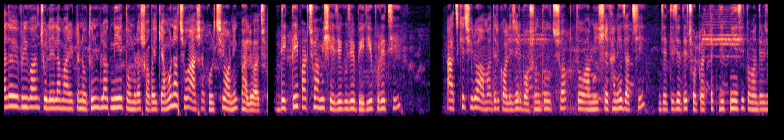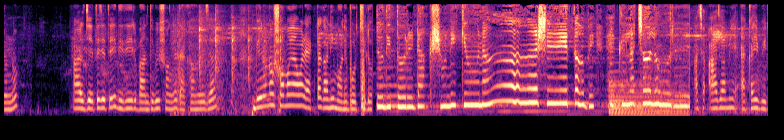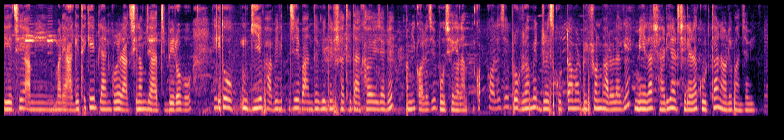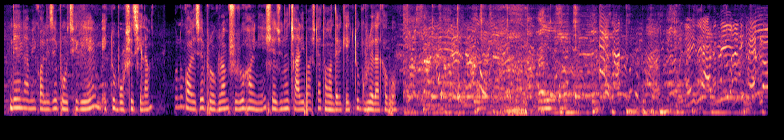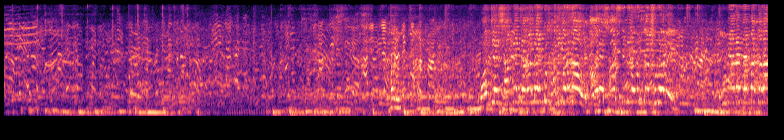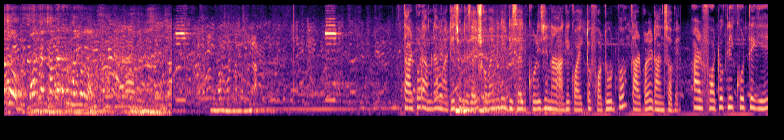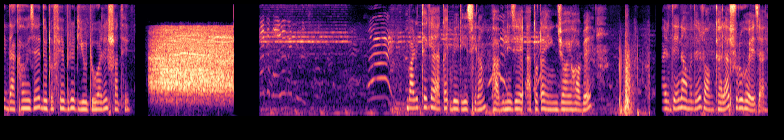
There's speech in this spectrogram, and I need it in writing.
Hello everyone চলে এলাম আরেকটা নতুন ব্লগ নিয়ে। তোমরা সবাই কেমন আছো? আশা করছি অনেক ভালো আছো। দেখতেই পারছ আমি সেজে গুজে বেরিয়ে পড়েছি। আজকে ছিল আমাদের কলেজের বসন্ত উৎসব, তো আমি সেখানেই যাচ্ছি। যেতে যেতে ছোট একটা ক্লিপ নিয়েছি তোমাদের জন্য। আর যেতে যেতেই দিদির বান্ধবীর সঙ্গে দেখা হয়ে যায়। বেরোনোর সময় আমার একটা গানই মনে পড়ছিল। যদি তোর ডাক শুনে কেউ না আসে তবে একলা চলো রে। আচ্ছা আজ আমি একাই বেরিয়েছি। আমি মানে আগে থেকেই প্ল্যান করে রাখছিলাম যে আজ বেরোবো। কিন্তু গিয়ে ভাবিনি যে বান্ধবীদের সাথে দেখা হয়ে যাবে। আমি কলেজে পৌঁছে গেলাম। কলেজের প্রোগ্রামের ড্রেস কোডটা আমার ভীষণ ভালো লাগে। মেয়েরা শাড়ি আর ছেলেরা কুর্তা নাহলে পাঞ্জাবি। দেন আমি কলেজে পৌঁছে গিয়ে একটু বসেছিলাম। কোনো কলেজের প্রোগ্রাম শুরু হয়নি, সেজন্য চারিপাশটা তোমাদেরকে একটু ঘুরে দেখাবো। মঞ্চের সামনের জায়গাটা একটু খালি করে দাও, আমাদের সাংস্কৃতিক তারপর আমরা মাঠে চলে যাই। সবাই মিলে ডিসাইড করি যে না, আগে কয়েকটা ফটো উঠবো, তারপরে ডান্স হবে। আর ফটো ক্লিক করতে গিয়ে দেখা হয়ে যায় দুটো ফেভারিট ইউটিউবারের সাথে। বাড়ির থেকে একাই বেরিয়েছিলাম। ভাবিনি যে এতটা এনজয় হবে। আর দেন আমাদের রং খেলা শুরু হয়ে যায়।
